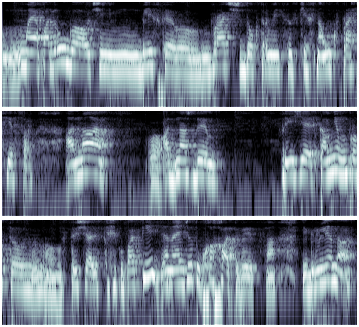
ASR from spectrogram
Моя подруга, очень близкая врач, доктор медицинских наук, профессор, она э, однажды приезжает ко мне, мы просто э, встречались кофейку попить, она идет, ухахатывается. Я говорю, Лена,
